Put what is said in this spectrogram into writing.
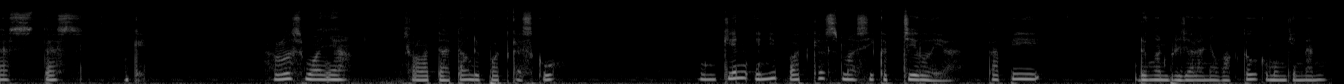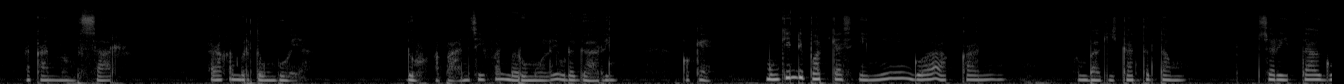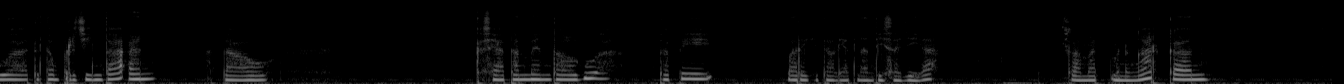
tes tes. Oke. Halo semuanya. Selamat datang di podcastku. Mungkin ini podcast masih kecil ya tapi dengan berjalannya waktu kemungkinan akan membesar. Karena akan bertumbuh ya. Duh apaan sih Van? Baru mulai udah garing. Oke. Mungkin di podcast ini gue akan membagikan tentang cerita gue tentang percintaan atau kesehatan mental gue. Tapi mari kita lihat nanti saja ya. Selamat mendengarkan.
